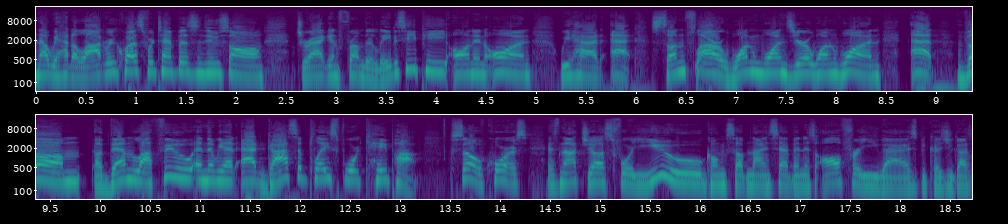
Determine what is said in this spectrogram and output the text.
Now we had a lot of requests for Tempest's new song, Dragon from their latest EP, On and On. We had at Sunflower11011, at them, uh, them Lathu, and then we had at Gossip Place for K-pop. So of course, it's not just for you, Gongsub97, it's all for you guys because you guys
